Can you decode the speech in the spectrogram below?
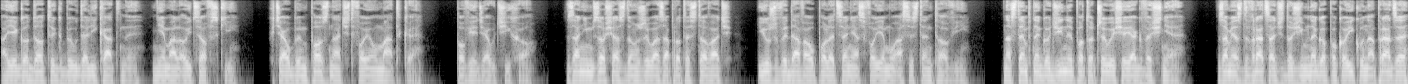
a jego dotyk był delikatny, niemal ojcowski. Chciałbym poznać twoją matkę, powiedział cicho. Zanim Zosia zdążyła zaprotestować, już wydawał polecenia swojemu asystentowi. Następne godziny potoczyły się jak we śnie. Zamiast wracać do zimnego pokoiku na Pradze,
